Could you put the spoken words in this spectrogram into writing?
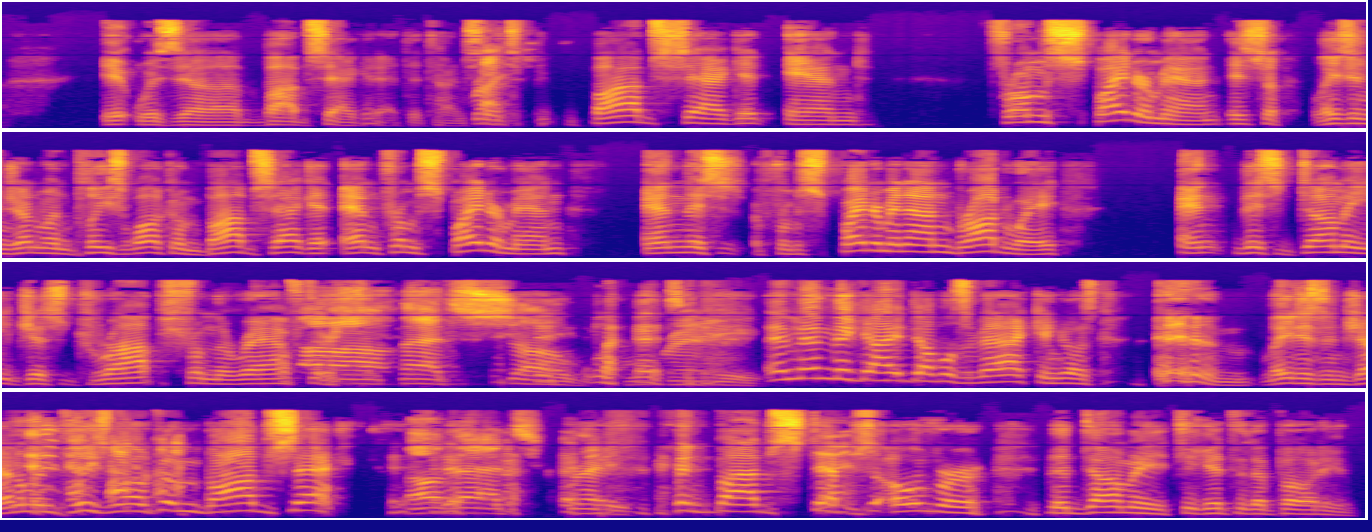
it was uh, Bob Saget at the time. So right. it's Bob Saget and from Spider Man is, uh, ladies and gentlemen, please welcome Bob Saget and from Spider Man and this from Spider Man on Broadway. And this dummy just drops from the rafters. Oh, that's so great. And then the guy doubles back and goes, Ladies and gentlemen, please welcome Bob Saget. Oh, that's great. and Bob steps over the dummy to get to the podium.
